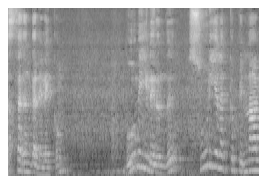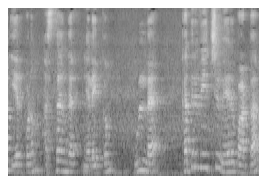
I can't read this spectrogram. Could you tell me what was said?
அஸ்தகங்க நிலைக்கும் பூமியிலிருந்து சூரியனுக்கு பின்னால் ஏற்படும் அஸ்தங்க நிலைக்கும் உள்ள கதிர்வீச்சு வேறுபாட்டால்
